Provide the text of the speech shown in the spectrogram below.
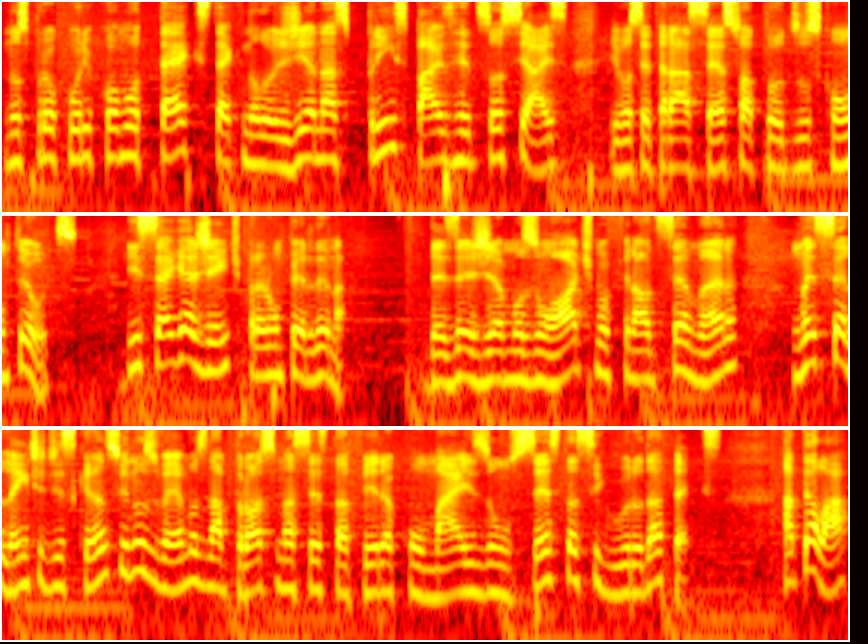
nos procure como Tex Tecnologia nas principais redes sociais e você terá acesso a todos os conteúdos. E segue a gente para não perder nada. Desejamos um ótimo final de semana, um excelente descanso e nos vemos na próxima sexta-feira com mais um Sexta Seguro da Tex. Até lá!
